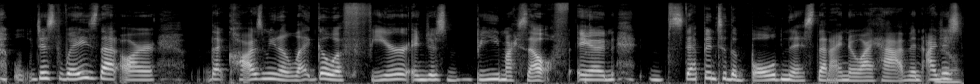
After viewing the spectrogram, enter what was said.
just ways that are that caused me to let go of fear and just be myself and step into the boldness that I know I have. And I just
